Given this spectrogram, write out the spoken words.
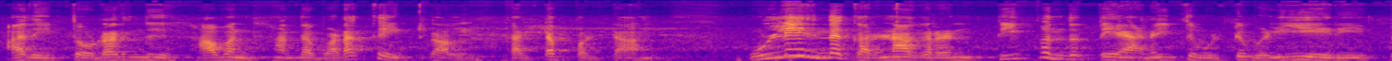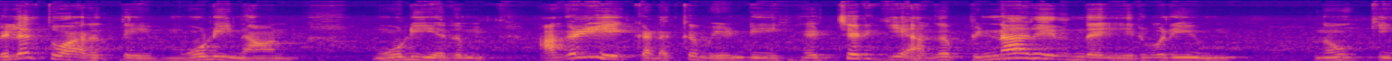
அதைத் தொடர்ந்து அவன் அந்த வடக்கயிற்றால் கட்டப்பட்டான் உள்ளிருந்த கருணாகரன் தீப்பந்தத்தை அணைத்துவிட்டு வெளியேறி விலத்துவாரத்தை மூடினான். மூடியதும் அகழியை கடக்க வேண்டி எச்சரிக்கையாக பின்னால் இருந்த இருவரையும் நோக்கி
